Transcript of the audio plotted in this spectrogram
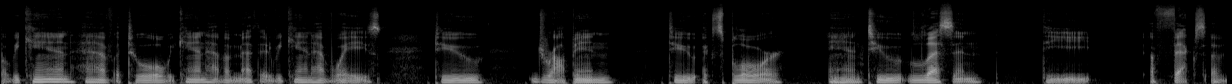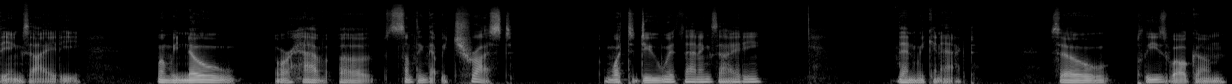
But we can have a tool, we can have a method, we can have ways to drop in, to explore, and to lessen the effects of the anxiety when we know or have uh, something that we trust what to do with that anxiety, then we can act. So please welcome,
